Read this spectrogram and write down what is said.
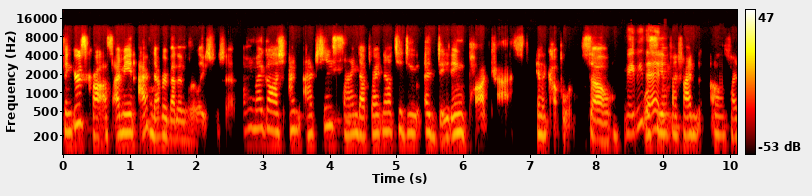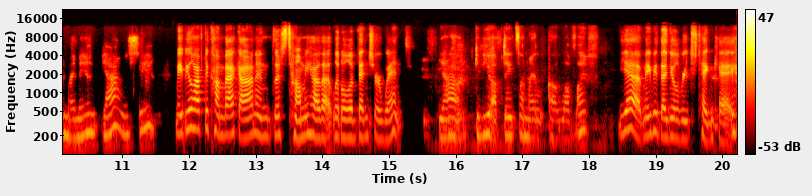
Fingers crossed. I mean, I've never been in a relationship. Oh my gosh, I'm actually signed up right now to do a dating podcast in a couple of so maybe we'll then. see if I find I'll find my man. Yeah, we'll see maybe you'll have to come back on and just tell me how that little adventure went. Yeah, give you updates on my uh, love life. Yeah, maybe then you'll reach 10K.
